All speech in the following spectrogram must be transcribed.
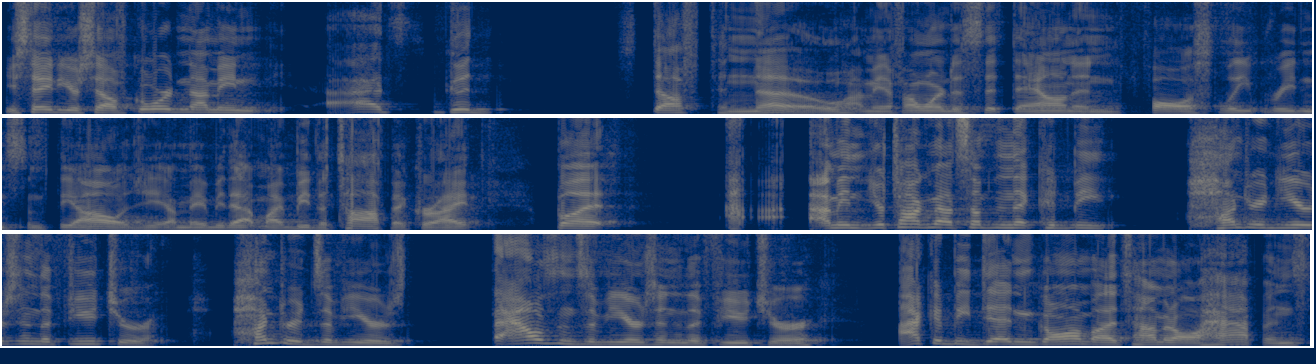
You say to yourself, Gordon, I mean, that's good stuff to know. I mean, if I wanted to sit down and fall asleep reading some theology, uh, maybe that might be the topic, right? But I mean, you're talking about something that could be 100 years in the future, hundreds of years, thousands of years into the future. I could be dead and gone by the time it all happens.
